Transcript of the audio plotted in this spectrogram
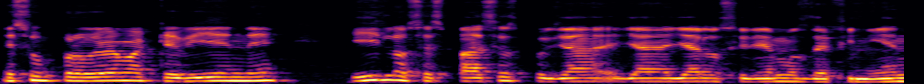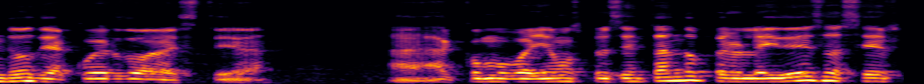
es un programa que viene y los espacios pues ya ya ya los iremos definiendo de acuerdo a este a, a cómo vayamos presentando, pero la idea es hacer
